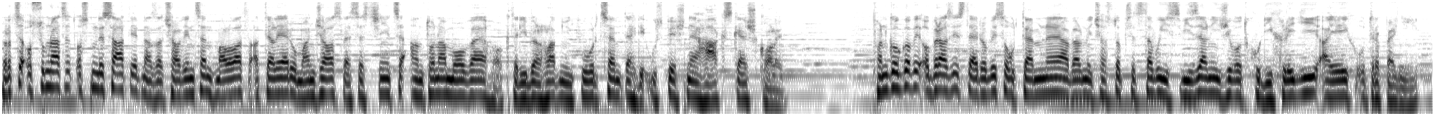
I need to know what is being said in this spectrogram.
V roce 1881 začal Vincent malovat v ateliéru manžela své sestřenice Antona Mového, který byl hlavním tvůrcem tehdy úspěšné hákské školy. Van Gogovy obrazy z té doby jsou temné a velmi často představují svízelný život chudých lidí a jejich utrpení.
